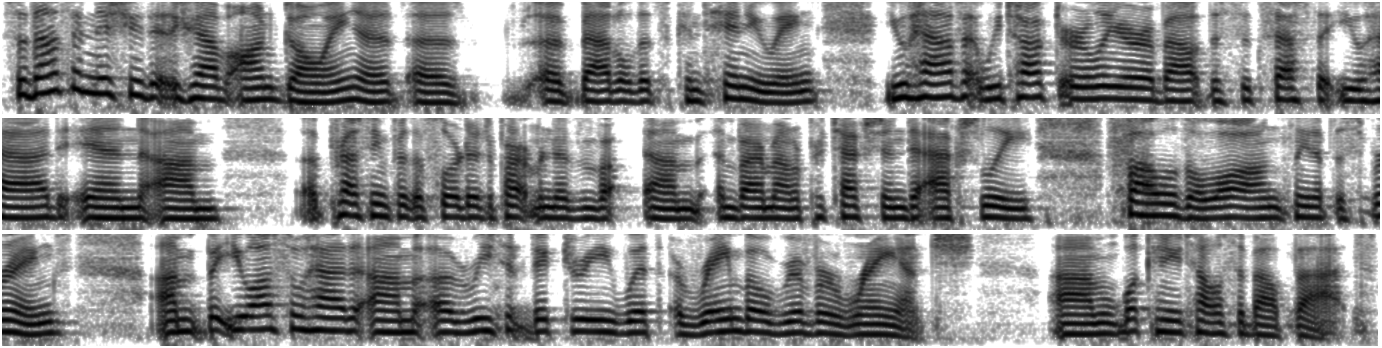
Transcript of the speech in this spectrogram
So that's an issue that you have ongoing, a, a, a battle that's continuing. You have, we talked earlier about the success that you had in um, uh, pressing for the Florida Department of um, Environmental Protection to actually follow the law and clean up the springs. Um, but you also had a recent victory with Rainbow River Ranch. Um, what can you tell us about that?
